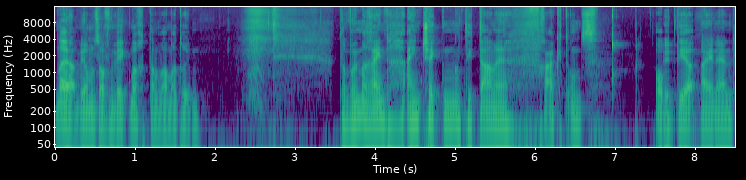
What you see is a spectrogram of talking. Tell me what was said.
naja, wir haben uns auf den Weg gemacht, dann waren wir drüben. Dann wollen wir rein einchecken und die Dame fragt uns, ob Mit- wir einen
